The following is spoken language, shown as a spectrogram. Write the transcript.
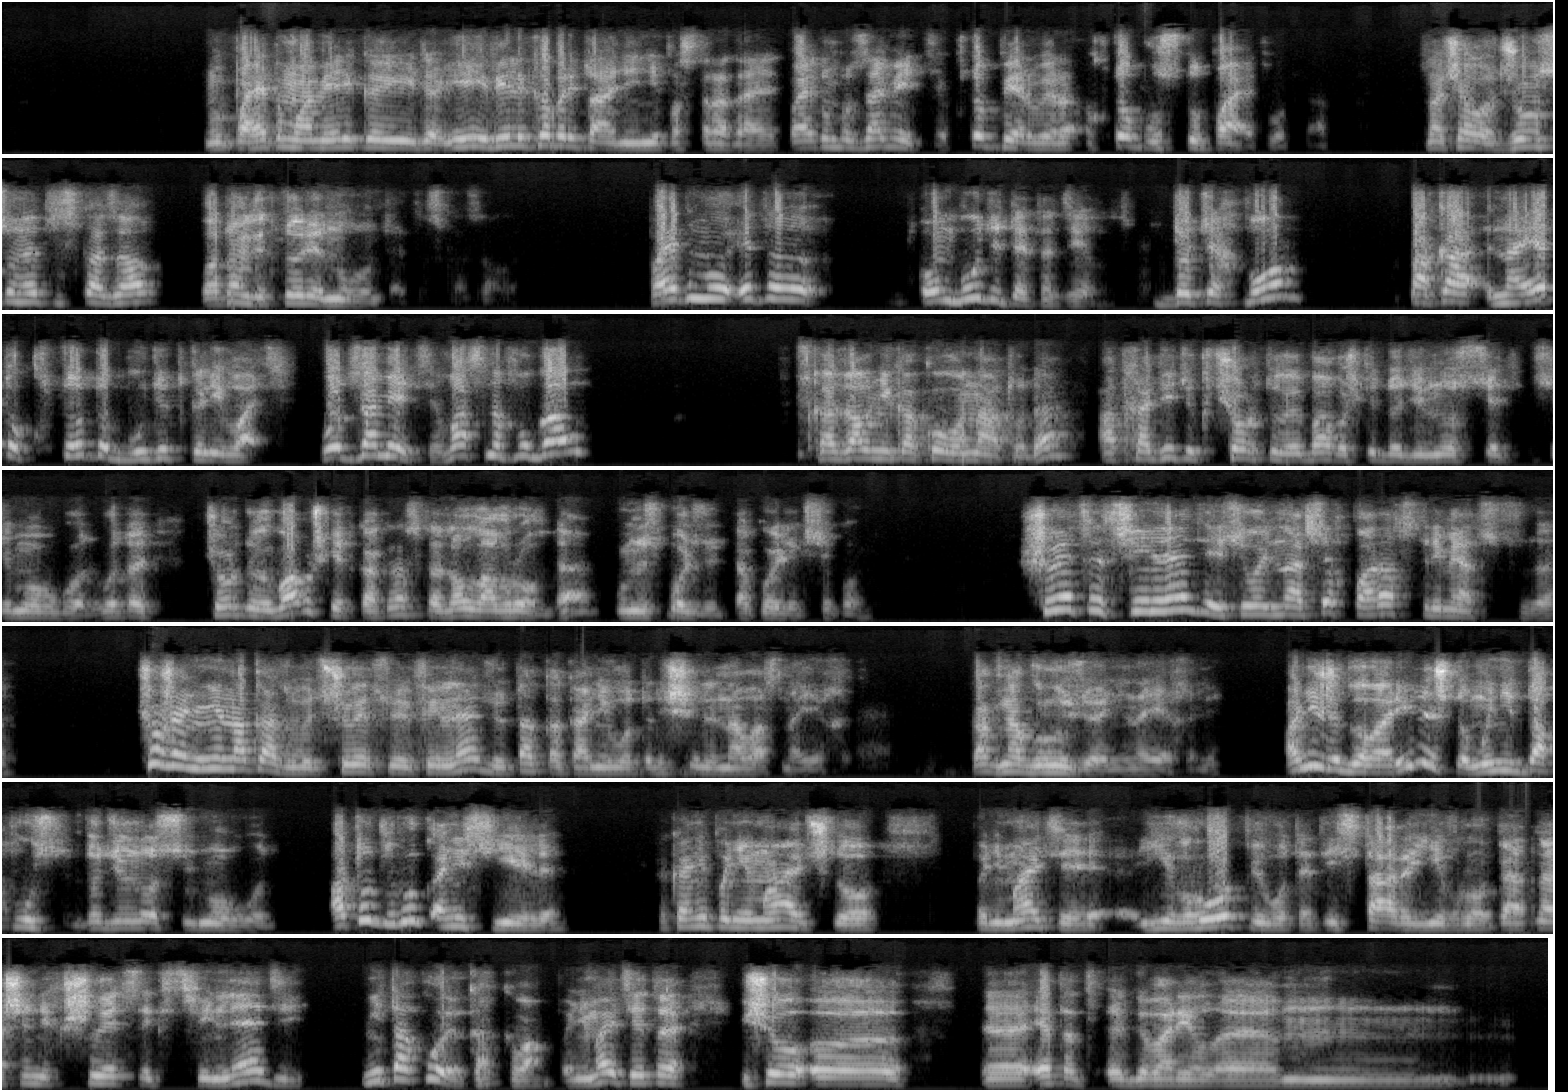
Ну, поэтому Америка и, и Великобритания не пострадает. Поэтому заметьте, кто первый, кто уступает вот так. Сначала Джонсон это сказал, потом Виктория Нуланд это сказала. Поэтому это, он будет это делать до тех пор, пока на это кто-то будет колевать. Вот заметьте, вас напугал, сказал никакого НАТО, да? Отходите к чертовой бабушке до 97 -го года. Вот чертовой бабушке это как раз сказал Лавров, да? Он использует такой лексикон. Швеция с Финляндией сегодня на всех парах стремятся сюда. Чего же они не наказывают Швецию и Финляндию так, как они вот решили на вас наехать? как на Грузию они наехали. Они же говорили, что мы не допустим до 97 -го года. А тут вдруг они съели. Как они понимают, что, понимаете, Европе, вот этой старой Европе, отношение к Швеции, к Финляндии не такое, как к вам. Понимаете, это еще э, э, этот э, говорил э,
